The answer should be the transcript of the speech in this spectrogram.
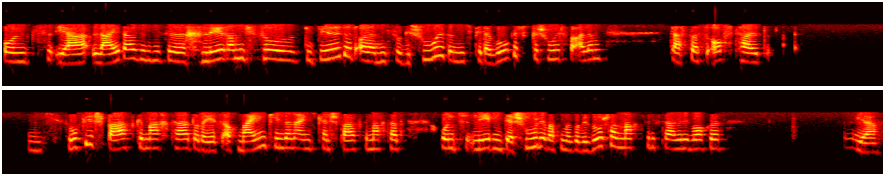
Und ja, leider sind diese Lehrer nicht so gebildet oder nicht so geschult und nicht pädagogisch geschult vor allem, dass das oft halt nicht so viel Spaß gemacht hat oder jetzt auch meinen Kindern eigentlich keinen Spaß gemacht hat. Und neben der Schule, was man sowieso schon macht, fünf Tage die Woche, ja,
